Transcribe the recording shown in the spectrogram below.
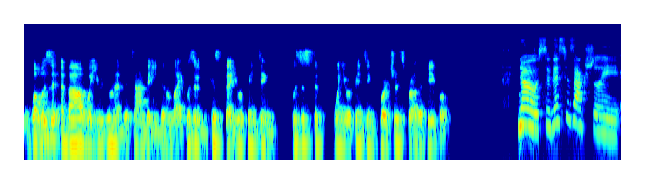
what was it about what you were doing at the time that you didn't like? Was it because that you were painting was this the when you were painting portraits for other people no so this is actually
